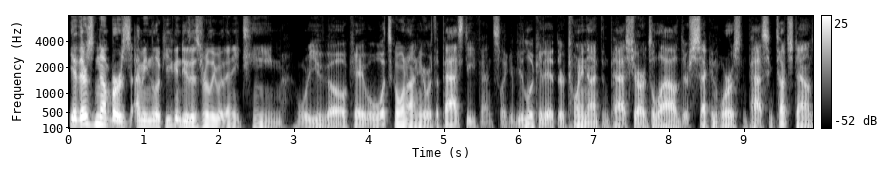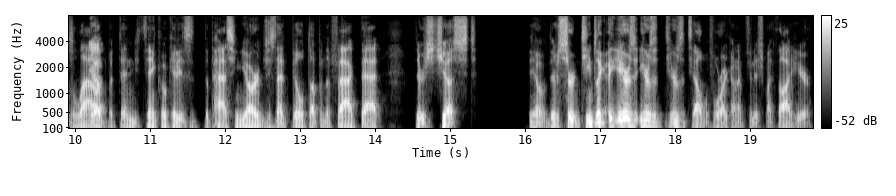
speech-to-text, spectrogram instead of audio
Yeah, there's numbers. I mean, look, you can do this really with any team where you go, okay, well, what's going on here with the pass defense? Like, if you look at it, they're 29th in pass yards allowed, they're second worst in passing touchdowns allowed. Yep. But then you think, okay, is the passing yards is that built up in the fact that there's just, you know, there's certain teams like here's here's a here's a tell before I kind of finish my thought here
